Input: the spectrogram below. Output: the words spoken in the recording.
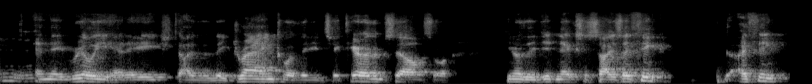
mm-hmm. and they really had aged, either they drank or they didn't take care of themselves or, you know, they didn't exercise. I think, I think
